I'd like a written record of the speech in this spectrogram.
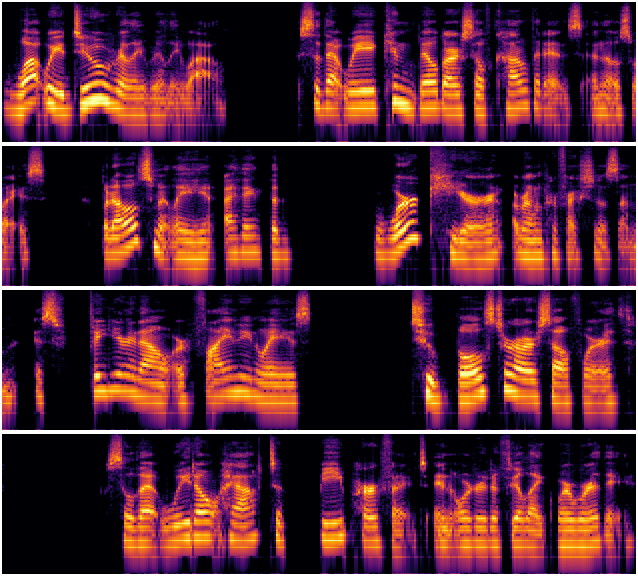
what we do really, really well so that we can build our self confidence in those ways. But ultimately, I think the work here around perfectionism is figuring out or finding ways to bolster our self worth so that we don't have to be perfect in order to feel like we're worthy.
